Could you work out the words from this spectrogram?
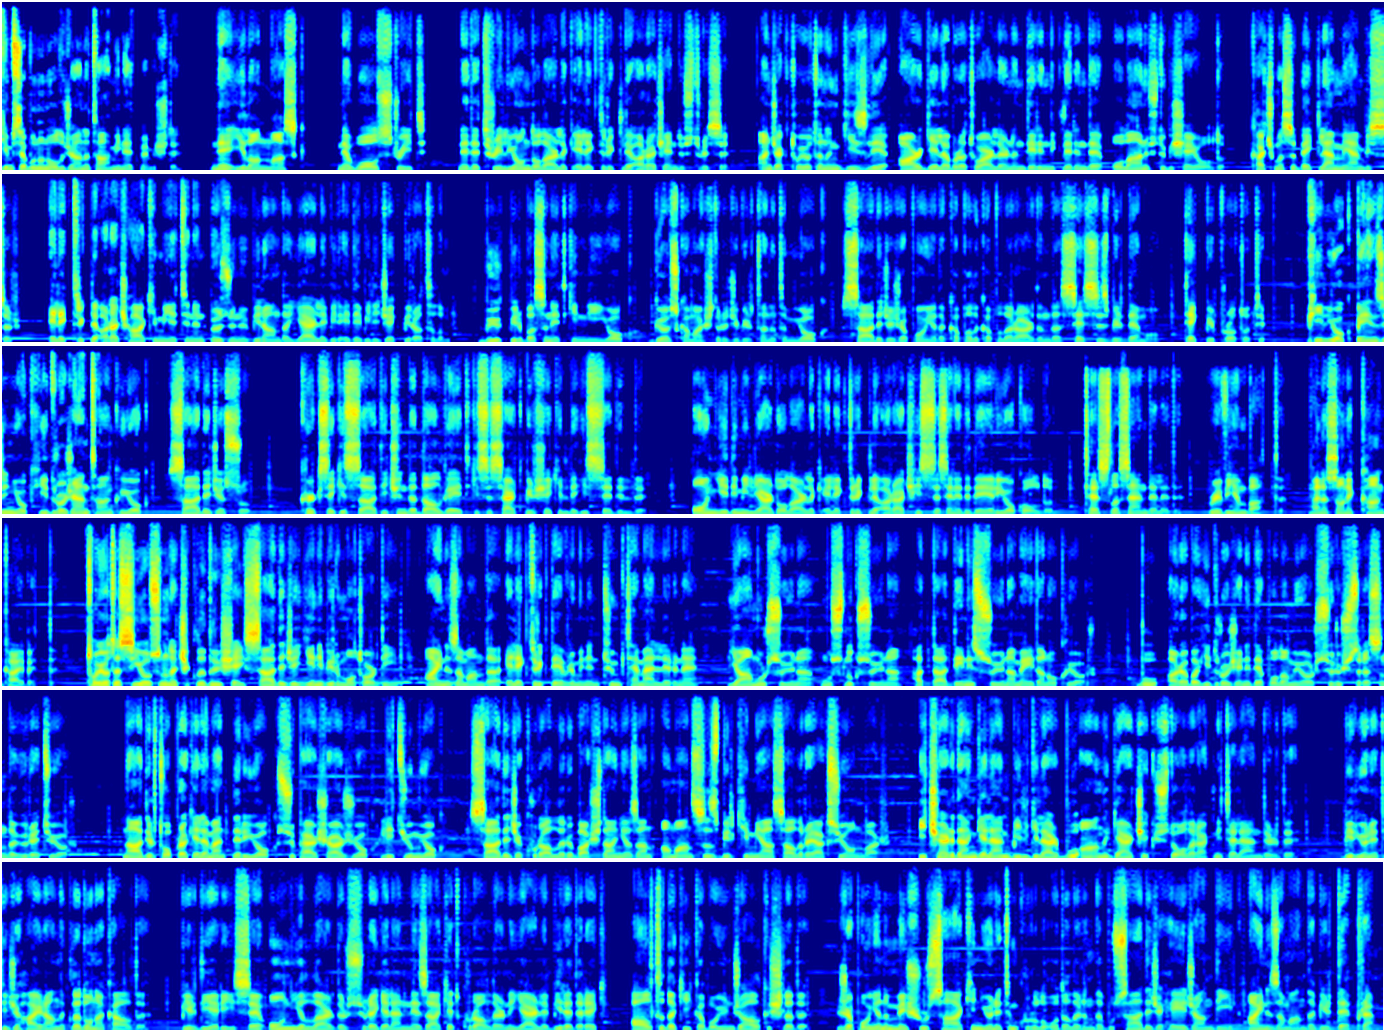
Kimse bunun olacağını tahmin etmemişti. Ne Elon Musk, ne Wall Street, ne de trilyon dolarlık elektrikli araç endüstrisi. Ancak Toyota'nın gizli ARGE laboratuvarlarının derinliklerinde olağanüstü bir şey oldu. Kaçması beklenmeyen bir sır. Elektrikli araç hakimiyetinin özünü bir anda yerle bir edebilecek bir atılım. Büyük bir basın etkinliği yok, göz kamaştırıcı bir tanıtım yok, sadece Japonya'da kapalı kapılar ardında sessiz bir demo, tek bir prototip. Pil yok, benzin yok, hidrojen tankı yok, sadece su. 48 saat içinde dalga etkisi sert bir şekilde hissedildi. 17 milyar dolarlık elektrikli araç hisse senedi değeri yok oldu. Tesla sendeledi. Rivian battı. Panasonic kan kaybetti. Toyota CEO'sunun açıkladığı şey sadece yeni bir motor değil, aynı zamanda elektrik devriminin tüm temellerine, yağmur suyuna, musluk suyuna, hatta deniz suyuna meydan okuyor. Bu araba hidrojeni depolamıyor, sürüş sırasında üretiyor. Nadir toprak elementleri yok, süperşarj yok, lityum yok, sadece kuralları baştan yazan amansız bir kimyasal reaksiyon var. İçeriden gelen bilgiler bu anı gerçeküstü olarak nitelendirdi. Bir yönetici hayranlıkla dona kaldı. Bir diğeri ise 10 yıllardır süregelen nezaket kurallarını yerle bir ederek 6 dakika boyunca alkışladı. Japonya'nın meşhur sakin yönetim kurulu odalarında bu sadece heyecan değil, aynı zamanda bir deprem.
